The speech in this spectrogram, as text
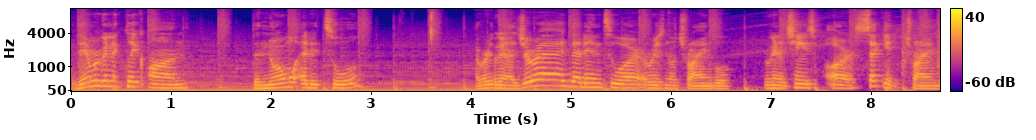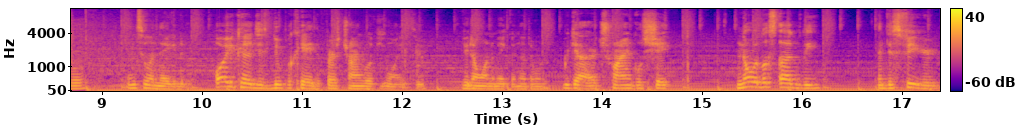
Then we're gonna click on the normal edit tool and we're gonna drag that into our original triangle. We're gonna change our second triangle into a negative. Or you could just duplicate the first triangle if you wanted to. If you don't want to make another one. We got our triangle shape. No, it looks ugly and disfigured.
